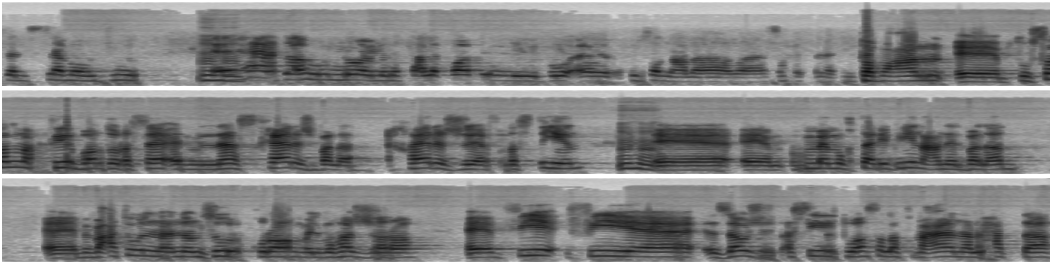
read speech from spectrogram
إذا لسه موجود. آه هذا هو النوع من التعليقات اللي بتوصلنا على صفحتنا طبعا آه بتوصلنا كثير برضه رسائل من ناس خارج بلد خارج فلسطين. آه هم مغتربين عن البلد. ببعثوا لنا انه نزور قراهم المهجرة. في في زوجة أسير تواصلت معنا لحتى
